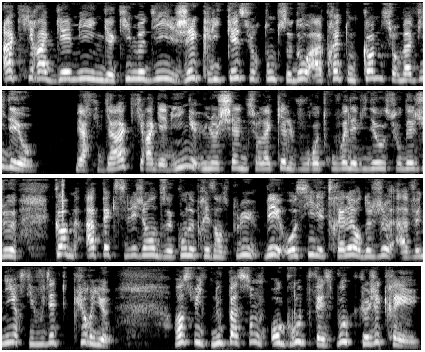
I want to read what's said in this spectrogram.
Akira Gaming qui me dit j'ai cliqué sur ton pseudo après ton com sur ma vidéo. Merci bien, Kira Gaming, une chaîne sur laquelle vous retrouverez des vidéos sur des jeux comme Apex Legends qu'on ne présente plus, mais aussi des trailers de jeux à venir si vous êtes curieux. Ensuite, nous passons au groupe Facebook que j'ai créé.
